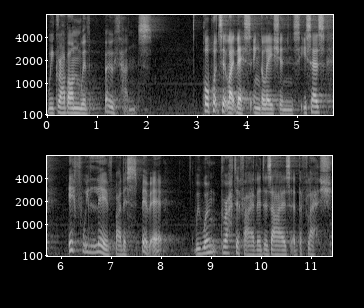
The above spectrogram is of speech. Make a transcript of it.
We grab on with both hands. Paul puts it like this in Galatians. He says, If we live by the Spirit, we won't gratify the desires of the flesh.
